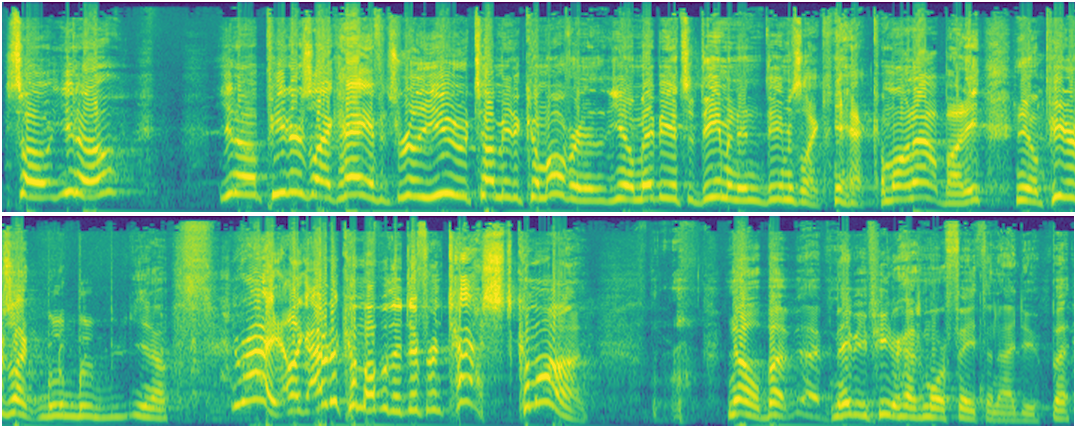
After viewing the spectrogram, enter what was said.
So, you know, you know, Peter's like, hey, if it's really you, tell me to come over. And, you know, maybe it's a demon, and the demon's like, yeah, come on out, buddy. You know, Peter's like, you know, you're right. Like, I would have come up with a different test. Come on. No, but uh, maybe Peter has more faith than I do. But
